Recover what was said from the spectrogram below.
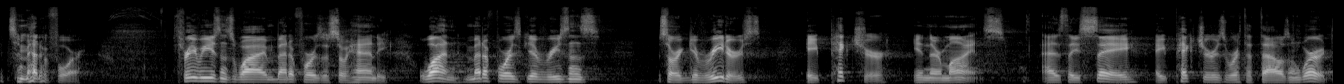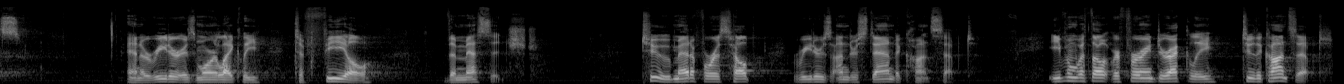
it's a metaphor. Three reasons why metaphors are so handy. One, metaphors give reasons, sorry, give readers a picture in their minds. As they say, a picture is worth a thousand words. And a reader is more likely to feel the message. Two, metaphors help readers understand a concept, even without referring directly to the concept.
